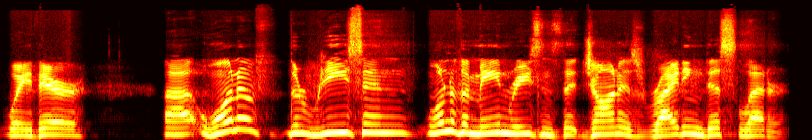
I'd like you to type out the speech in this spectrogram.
way there, uh, one of the reason, one of the main reasons that John is writing this letter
